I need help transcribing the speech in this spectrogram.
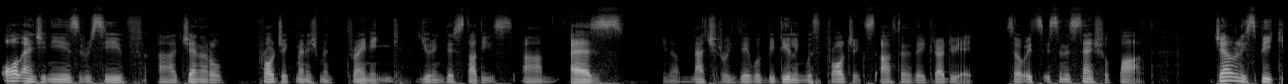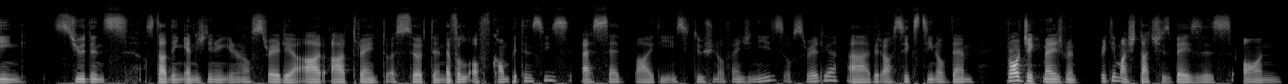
All engineers receive uh, general project management training during their studies, um, as you know, naturally they will be dealing with projects after they graduate. So it's it's an essential part. Generally speaking, students studying engineering in Australia are, are trained to a certain level of competencies, as said by the Institution of Engineers Australia. Uh, there are 16 of them. Project management pretty much touches bases on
